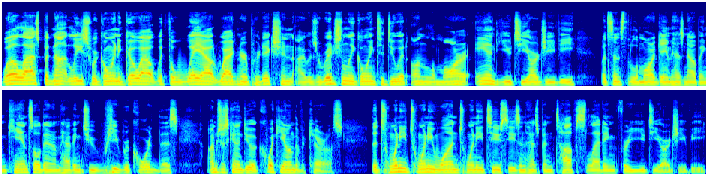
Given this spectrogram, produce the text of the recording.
Well, last but not least, we're going to go out with the way out Wagner prediction. I was originally going to do it on Lamar and UTRGV, but since the Lamar game has now been canceled and I'm having to re record this, I'm just going to do a quickie on the Vaqueros. The 2021 22 season has been tough sledding for UTRGV.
